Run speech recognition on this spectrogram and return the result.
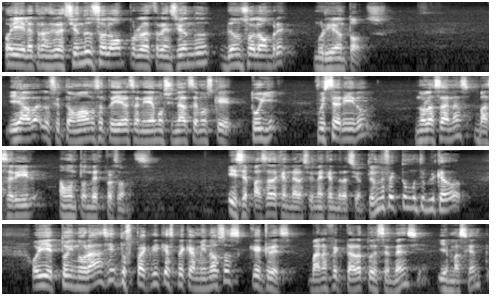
Oye, la transgresión de un solo por la transgresión de un solo hombre murieron todos. Y los que tomamos el taller de sanidad emocional sabemos que tú fuiste herido, no la sanas, vas a herir a un montón de personas. Y se pasa de generación en generación. Tiene un efecto multiplicador. Oye, tu ignorancia y tus prácticas pecaminosas, ¿qué crees? Van a afectar a tu descendencia y a más gente.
